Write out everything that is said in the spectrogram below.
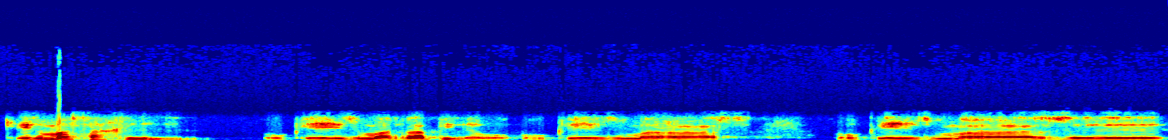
¿qué es más ágil o que es más rápido o que es más o que es más eh,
